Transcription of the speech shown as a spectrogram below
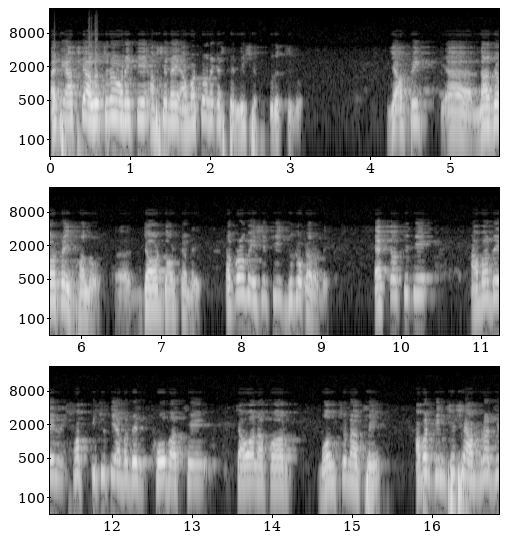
আই থিঙ্ক আজকে আলোচনায় অনেকে আসে নাই আমাকে অনেক আসতে নিষেধ করেছিল যে আপনি না যাওয়াটাই ভালো যাওয়ার দরকার নেই। তারপর আমি এসেছি দুটো কারণে। একটা হচ্ছে যে আমাদের সবকিছুতেই আমাদের ক্ষোভ আছে, চাওয়া না পাওয়ার বঞ্চনা আছে। আবার দিন শেষে আমরা যে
